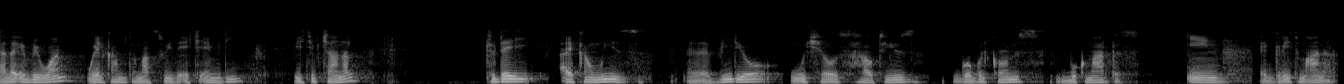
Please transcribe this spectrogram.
Hello everyone, welcome to Maths with HMD YouTube channel. Today I come with a video which shows how to use Google Chrome's bookmarks in a great manner.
